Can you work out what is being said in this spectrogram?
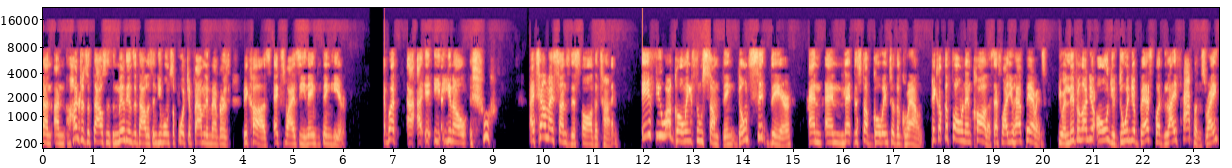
on, on hundreds of thousands and millions of dollars and you won't support your family members because X, Y, Z, name the thing here but I, I, you know, I tell my sons this all the time. If you are going through something, don't sit there and, and let the stuff go into the ground. Pick up the phone and call us. That's why you have parents. You are living on your own. You're doing your best, but life happens, right?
